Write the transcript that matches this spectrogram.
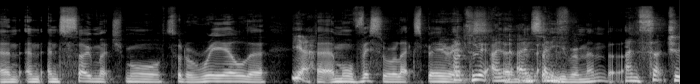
and, and, and so much more sort of real, uh, Yeah. a more visceral experience. Absolutely, and- and, and- something you remember. and such a,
